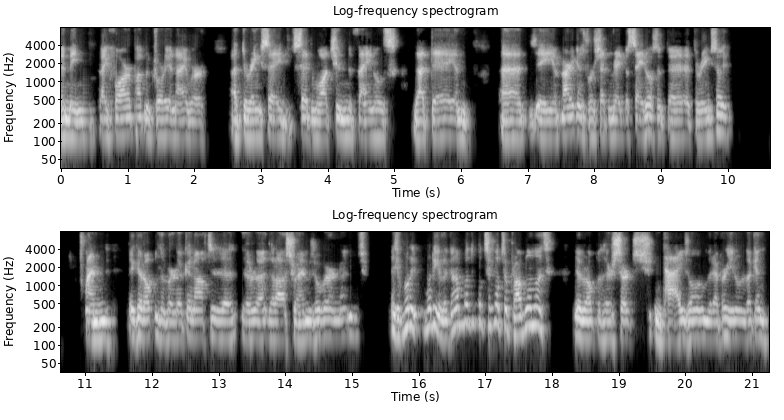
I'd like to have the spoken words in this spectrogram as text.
I mean, by far, Pat McCrory and I were at the ringside sitting watching the finals that day, and uh, the Americans were sitting right beside us at the at the ringside. And they got up and they were looking after the the, the last round was over, and I said, "What are, what are you looking at? What, what's what's the problem with?" They were up with their shirts and ties on, whatever you know, looking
